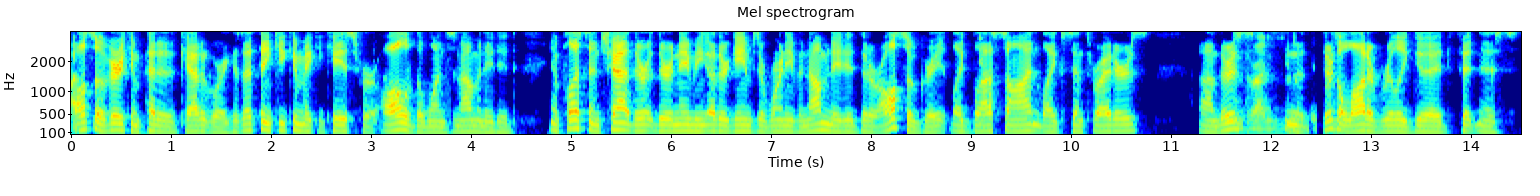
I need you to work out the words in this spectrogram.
also a very competitive category because I think you can make a case for all of the ones nominated and plus, in chat, they're they're naming other games that weren't even nominated that are also great, like Blaston, like Synth Riders. Um, there's you know, there's a lot of really good fitness,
